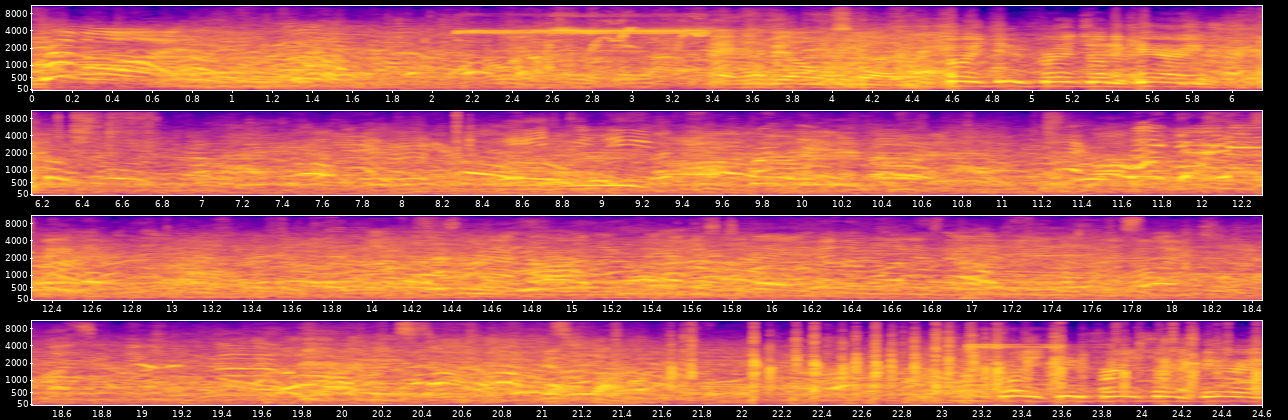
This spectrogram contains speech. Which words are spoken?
Come on! Man, he almost got it. 22 French on the carry. Thing. 22 French on the carry.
